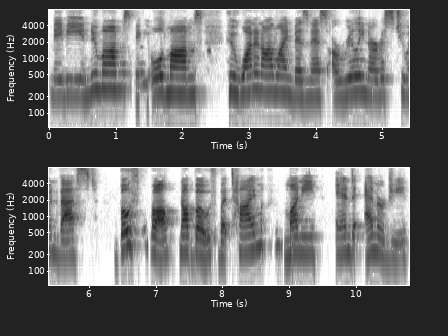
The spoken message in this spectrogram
maybe new moms, maybe old moms who want an online business, are really nervous to invest both, well, not both, but time, money, and energy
